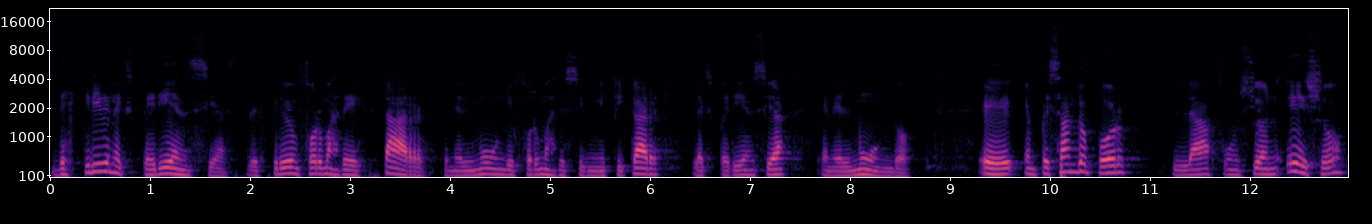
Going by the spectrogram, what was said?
describen experiencias, describen formas de estar en el mundo y formas de significar la experiencia en el mundo. Eh, empezando por la función ello,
